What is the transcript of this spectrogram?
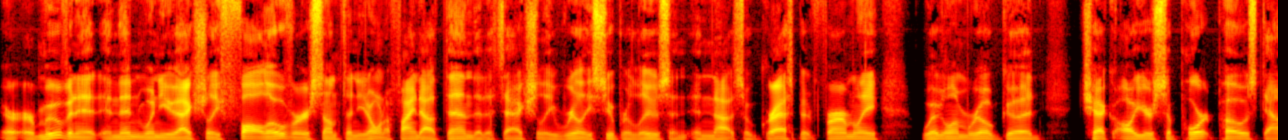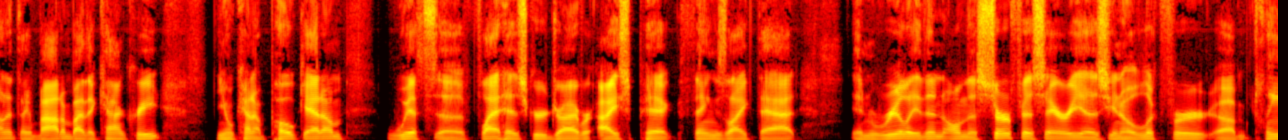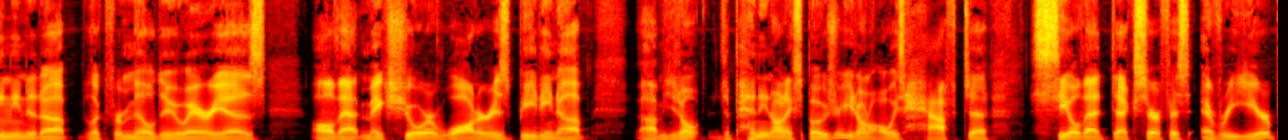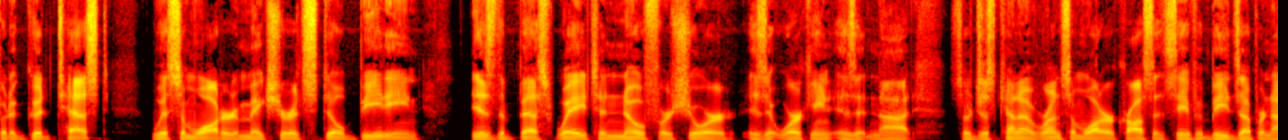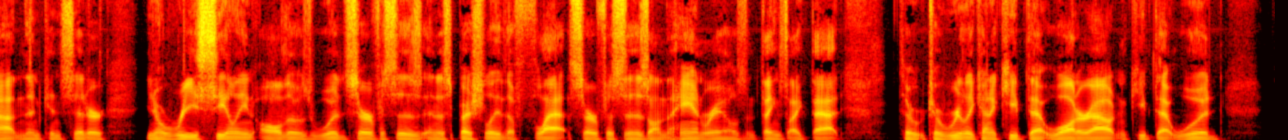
or, or, moving it. And then when you actually fall over or something, you don't want to find out then that it's actually really super loose and, and not. So grasp it firmly, wiggle them real good. Check all your support posts down at the bottom by the concrete, you know, kind of poke at them with a flathead screwdriver, ice pick, things like that. And really, then on the surface areas, you know, look for um, cleaning it up, look for mildew areas, all that. Make sure water is beading up. Um, you don't, depending on exposure, you don't always have to seal that deck surface every year, but a good test with some water to make sure it's still beading is the best way to know for sure is it working is it not? So just kind of run some water across it see if it beads up or not and then consider you know resealing all those wood surfaces and especially the flat surfaces on the handrails and things like that to to really kind of keep that water out and keep that wood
